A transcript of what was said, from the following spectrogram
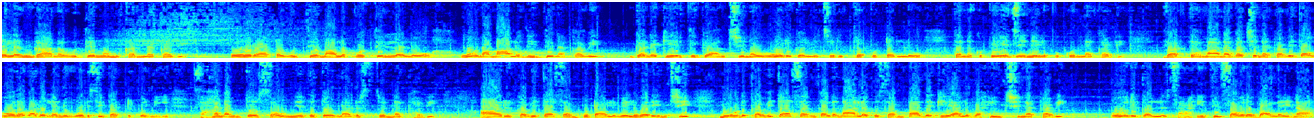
తెలంగాణ ఉద్యమం కన్న కవి. పోరాట ఉద్యమాల పొత్తిళ్ళలో ఓనమాలు దిద్దిన కవి. ఘనకీర్తిగాంచిన ఓరుగల్లు చరిత్ర పుటల్లో తనకు పేజీ నిలుపుకున్న కవి. వర్ధమాన వచన కవిత ఒరవడులను ఒడిసి పట్టుకొని సహనంతో సౌమ్యతతో నడుస్తున్న కవి. ఆరు కవితా సంపుటాలు వెలువరించి మూడు కవితా సంకలనాలకు సంపాదకీయాలు వహించిన కవి. ఓరుగల్లు సాహితీ సౌరభాలైన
